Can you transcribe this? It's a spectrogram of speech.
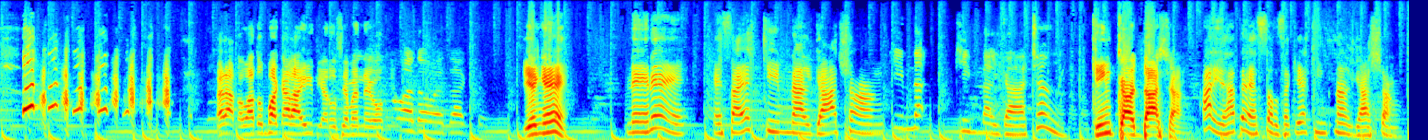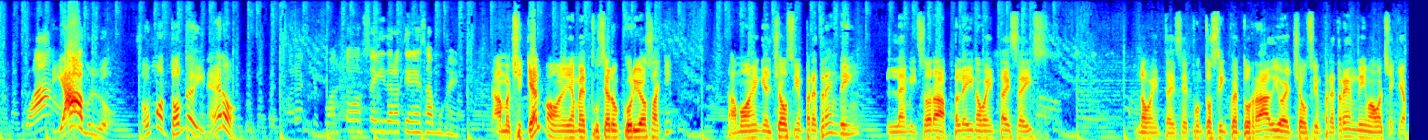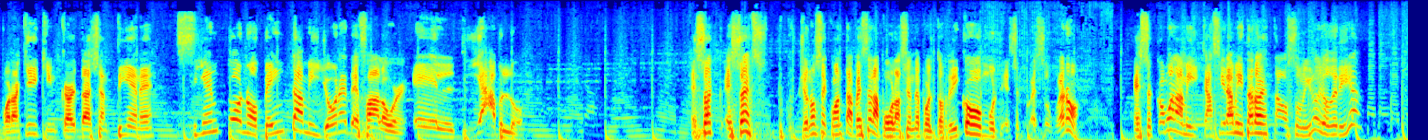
Espera, tómate un bacalaíto y anúnciame el negocio. Toma, toma, exacto. ¿Quién es? Nene, esa es Kim Nalgachan. Kim, Na- Kim Nalgachan. Kim Kardashian. Ay, déjate eso, no sé quién es Kim Nalgachan. ¡Wow! ¡Diablo! Son un montón de dinero. ¿Cuántos seguidores tiene esa mujer? Vamos a chequear, ya me pusieron curioso aquí. Estamos en el show Siempre Trending, la emisora Play 96, 96.5 en tu radio, el show Siempre Trending. Vamos a chequear por aquí. Kim Kardashian tiene 190 millones de followers. El diablo. Eso es, eso es, yo no sé cuántas veces la población de Puerto Rico, eso, eso, bueno, eso es como la, mi- casi la mitad de los Estados Unidos, yo diría.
